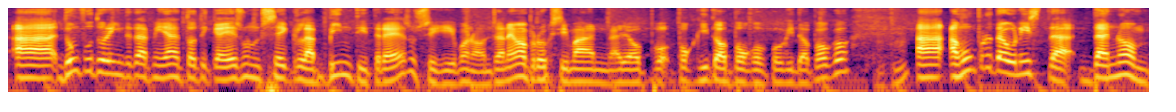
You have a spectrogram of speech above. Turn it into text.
Uh, D'un futur indeterminat, tot i que és un segle 23, o sigui, bueno, ens anem aproximant allò po poquito a poco, poquito a poco, uh, amb un protagonista de nom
